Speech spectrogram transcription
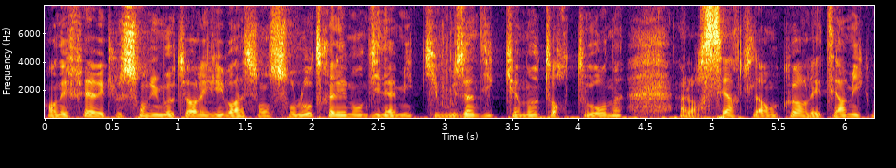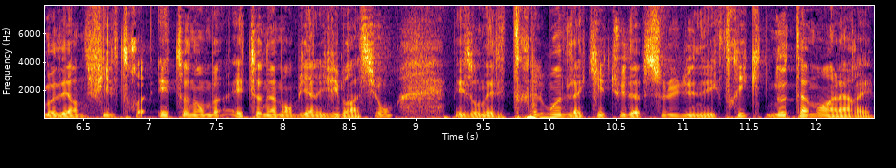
En effet, avec le son du moteur, les vibrations sont l'autre élément dynamique qui vous indique qu'un moteur tourne. Alors certes, là encore, les thermiques modernes filtrent étonnamment bien les vibrations, mais on est très loin de la quiétude absolue d'une électrique, notamment à l'arrêt.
